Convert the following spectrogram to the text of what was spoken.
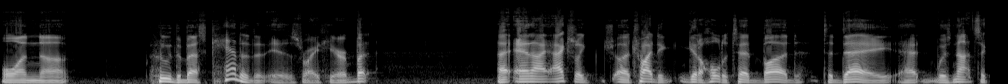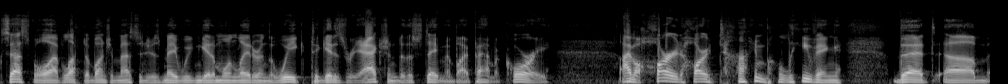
on uh, who the best candidate is right here, but uh, and I actually uh, tried to get a hold of Ted Budd today. Had, was not successful. I've left a bunch of messages. Maybe we can get him on later in the week to get his reaction to the statement by Pat McCrory. I have a hard, hard time believing that um,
